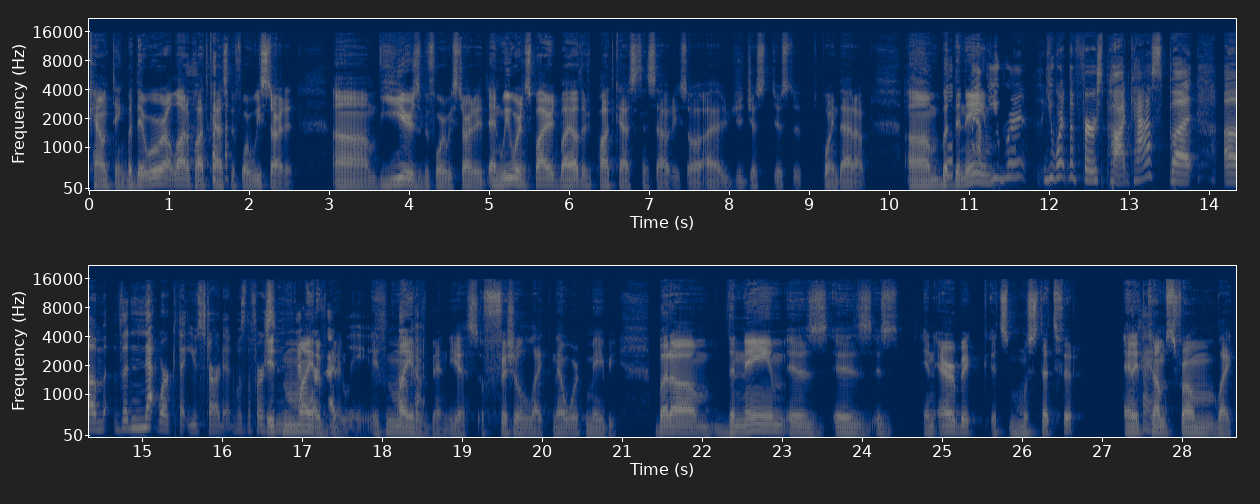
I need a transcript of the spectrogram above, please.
counting. But there were a lot of podcasts before we started um, years before we started, and we were inspired by other podcasts in Saudi. So I just just to point that out. Um, but well, the name yeah, you weren't you weren't the first podcast, but um, the network that you started was the first. It network, might have I been. Believe. It might okay. have been yes, official like network maybe, but um, the name is is is in Arabic. It's mustatfir, and okay. it comes from like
